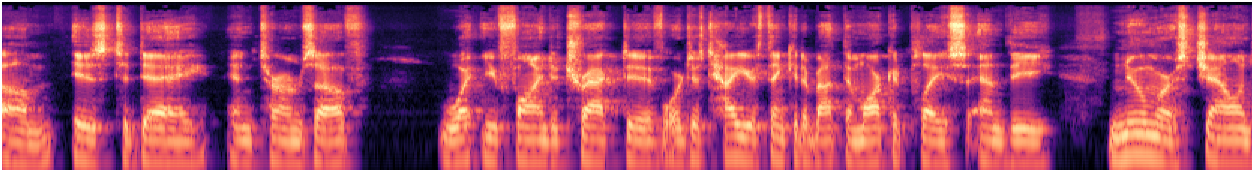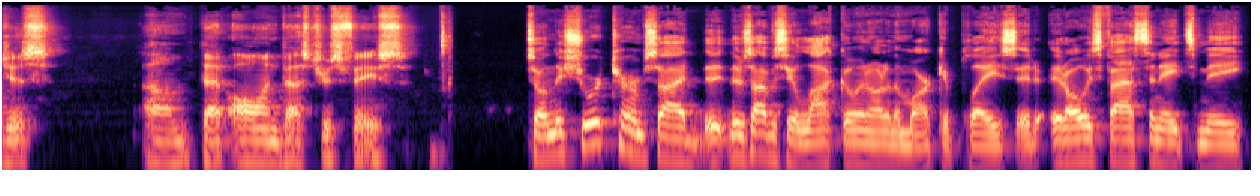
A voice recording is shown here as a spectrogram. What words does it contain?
um, is today in terms of what you find attractive or just how you're thinking about the marketplace and the numerous challenges um, that all investors face. So, on the short term side, there's obviously a lot going on in the marketplace. It, it always fascinates me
